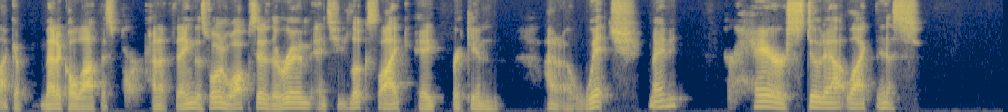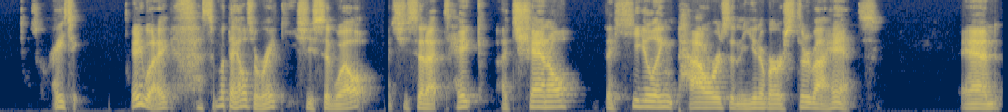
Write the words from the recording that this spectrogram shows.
like a medical office park kind of thing. This woman walks into the room and she looks like a freaking, I don't know, witch, maybe. Her hair stood out like this. It's crazy. Anyway, I said, What the hell's a Reiki? She said, Well, she said, I take, I channel the healing powers in the universe through my hands. And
